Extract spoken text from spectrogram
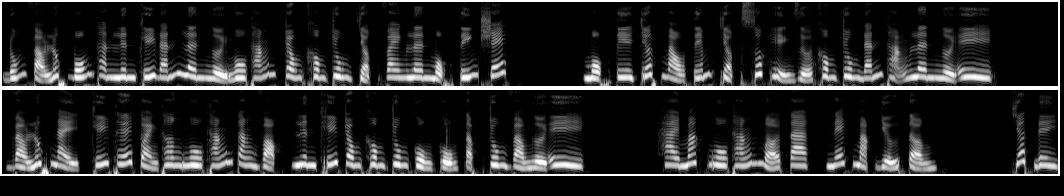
Đúng vào lúc bốn thanh linh khí đánh lên người ngu thắng trong không trung chợt vang lên một tiếng sét. Một tia chớp màu tím chợt xuất hiện giữa không trung đánh thẳng lên người y. Vào lúc này, khí thế toàn thân ngu thắng tăng vọt, linh khí trong không trung cuồn cuộn tập trung vào người y. Hai mắt ngu thắng mở ta, nét mặt dữ tợn. Chết đi!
